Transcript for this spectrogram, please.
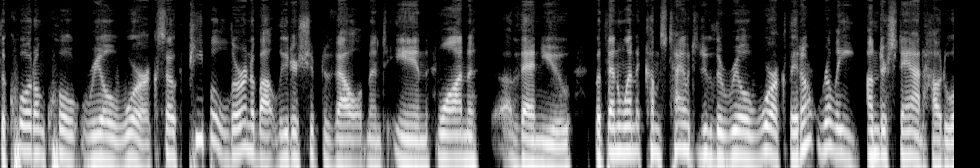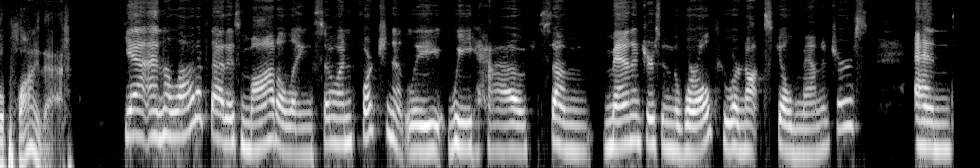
the quote unquote real work. So people learn about leadership development in one uh, venue, but then when it comes time to do the real work, they don't really understand how to apply that. Yeah, and a lot of that is modeling. So unfortunately, we have some managers in the world who are not skilled managers and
